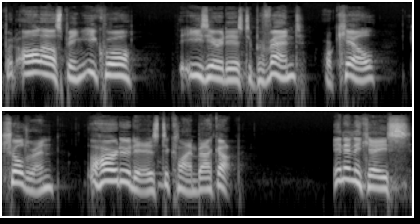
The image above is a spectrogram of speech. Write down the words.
but all else being equal, the easier it is to prevent, or kill, children, the harder it is to climb back up. In any case,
